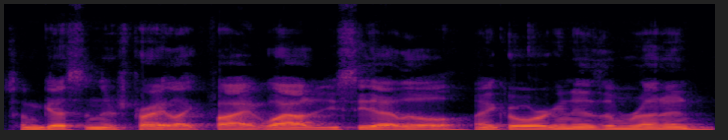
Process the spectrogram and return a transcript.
so I'm guessing there's probably like five. Wow, did you see that little microorganism running?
